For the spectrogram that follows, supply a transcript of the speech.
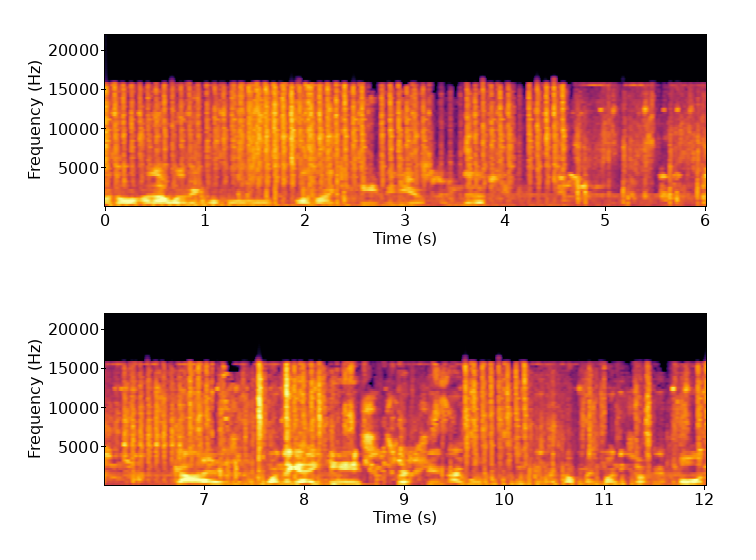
I know, and I want to make one more online GTA video and uh, guys, when I get a year subscription I will be keeping on top of my money so I can afford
